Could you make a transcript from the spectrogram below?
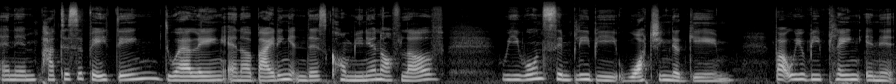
And in participating, dwelling, and abiding in this communion of love, we won't simply be watching the game, but we'll be playing in it.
